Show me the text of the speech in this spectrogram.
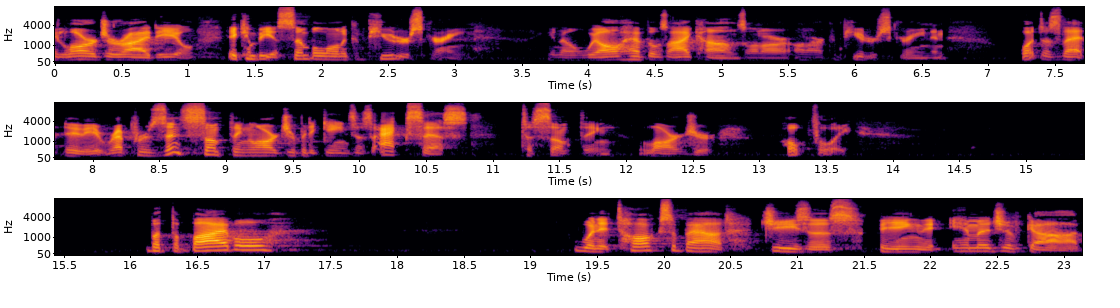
a larger ideal. It can be a symbol on a computer screen. You know, we all have those icons on our on our computer screen, and what does that do? It represents something larger, but it gains us access to something larger, hopefully. But the Bible, when it talks about Jesus being the image of God,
